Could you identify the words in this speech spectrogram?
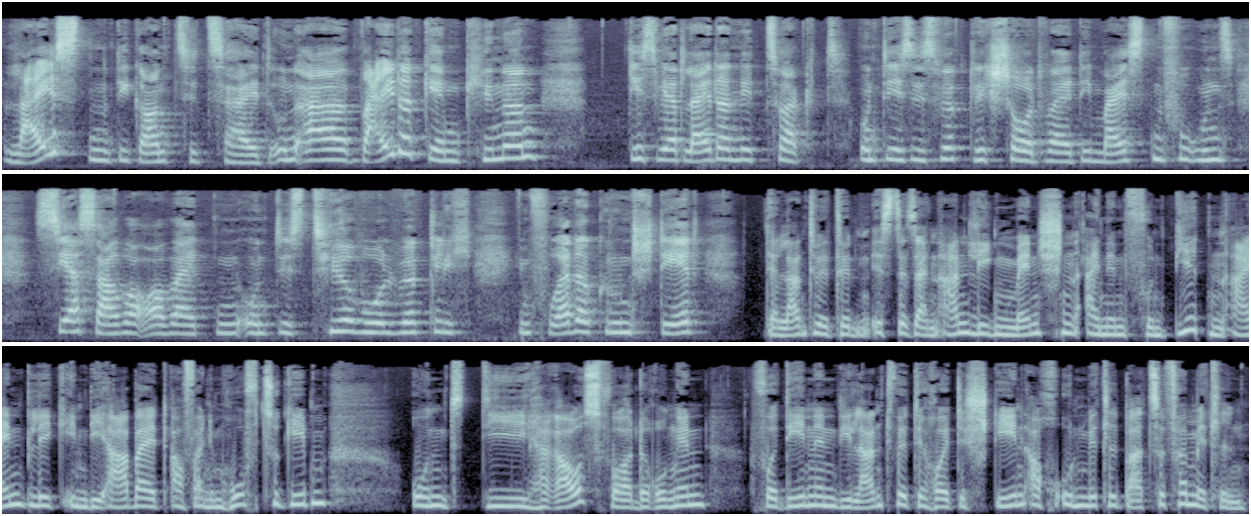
leisten die ganze Zeit und auch weitergeben können, das wird leider nicht gesagt. Und das ist wirklich schade, weil die meisten von uns sehr sauber arbeiten und das Tierwohl wirklich im Vordergrund steht. Der Landwirtin ist es ein Anliegen, Menschen einen fundierten Einblick in die Arbeit auf einem Hof zu geben und die Herausforderungen, vor denen die Landwirte heute stehen, auch unmittelbar zu vermitteln.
